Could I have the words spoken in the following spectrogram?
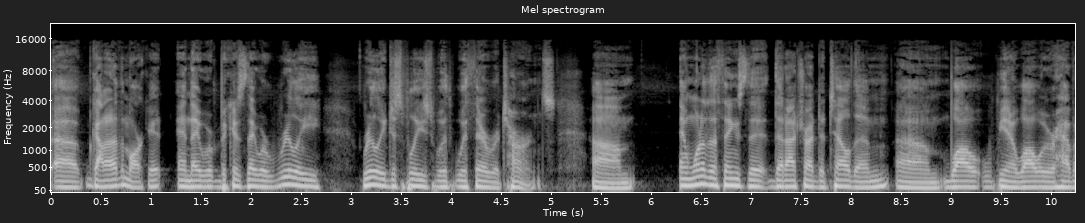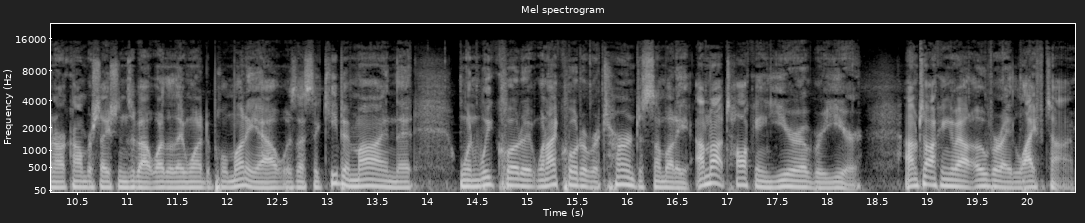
uh, got out of the market, and they were because they were really really displeased with with their returns. Um, and one of the things that, that I tried to tell them um, while you know while we were having our conversations about whether they wanted to pull money out was I said keep in mind that when we quote it when I quote a return to somebody I'm not talking year over year I'm talking about over a lifetime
